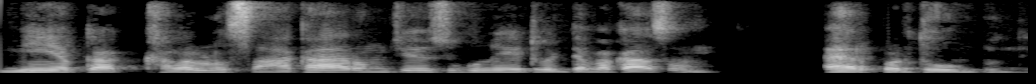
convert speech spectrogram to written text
మీ యొక్క కళలను సాకారం చేసుకునేటువంటి అవకాశం ఏర్పడుతూ ఉంటుంది.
